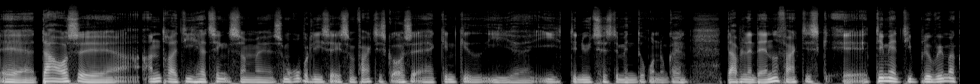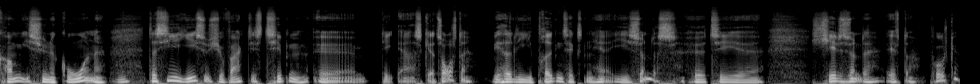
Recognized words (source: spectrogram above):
Øh, der er også øh, andre af de her ting, som, øh, som Robert lige sagde, som faktisk også er gengivet i, øh, i det nye testamente rundt omkring. Der er blandt andet faktisk øh, det med, at de blev ved med at komme i synagogerne. Mm. Der siger Jesus jo faktisk til dem, øh, det er skær torsdag, vi havde lige prædikenteksten her i søndags øh, til øh, 6. søndag efter påske.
